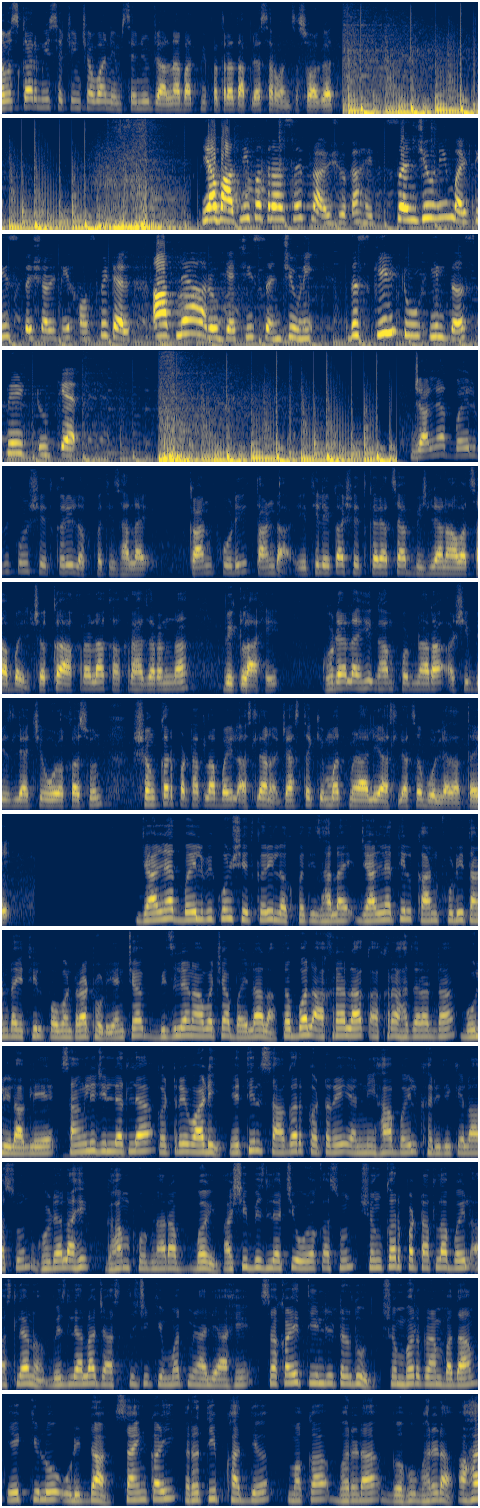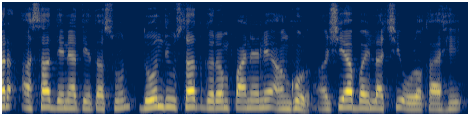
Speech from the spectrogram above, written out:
नमस्कार मी Sachin Chavan MC news Jalna बातमीपत्रात आपल्या सर्वांचं स्वागत. या बातमीपत्राचे प्रायोजक आहेत संजीवनी मल्टी स्पेशालिटी हॉस्पिटल आपल्या आरोग्याची Sanjeevani. The skill to heal the speed to care जालन्यात बैल विकून शेतकरी लखपती झालाय. कानफोडी तांडा येथील एका शेतकऱ्याचा बिजल्या नावाचा बैल चक्क अकरा लाख अकरा हजारांना विकला आहे. घोड्यालाही घाम फोडणारा अशी बिजल्याची ओळख असून शंकरपटातला बैल असल्यानं जास्त किंमत मिळाली असल्याचं बोलल्या जात आहे जालन्यात बैल विकून शेतकरी लखपती झालाय. जालन्यातील कानफुडी तांडा येथील पवन राठोड यांच्या बिजल्या नावाच्या बैलाला तब्बल अकरा लाख अकरा हजारांना बोली लागली आहे. सांगली जिल्ह्यातल्या कटरेवाडी येथील सागर कटरे यांनी हा बैल खरेदी केला असून घोड्यालाही घाम फोडणारा बैल अशी बिजल्याची ओळख असून शंकरपटातला बैल असल्यानं बिजल्याला जास्तीची किंमत मिळाली आहे. सकाळी तीन लिटर दूध शंभर ग्राम बदाम एक किलो उडीद डाळ सायंकाळी रतीब खाद्य मका भरडा गहू भरडा आहार असा देण्यात येत असून दोन दिवसात गरम पाण्याने आंघोळ अशी या बैलाची ओळख आहे.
